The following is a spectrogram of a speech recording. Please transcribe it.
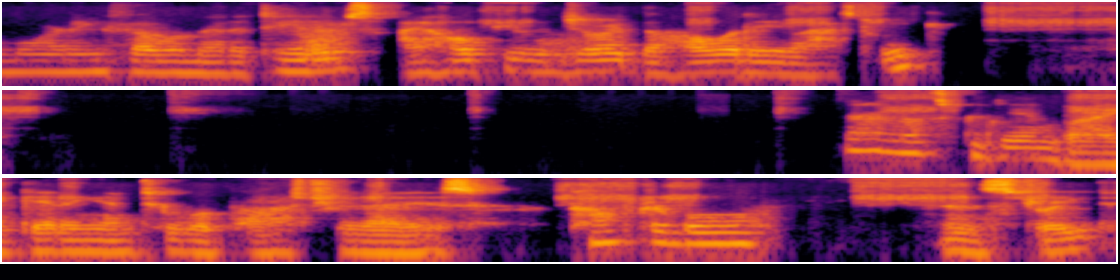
morning, fellow meditators. I hope you enjoyed the holiday last week. And let's begin by getting into a posture that is comfortable and straight.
